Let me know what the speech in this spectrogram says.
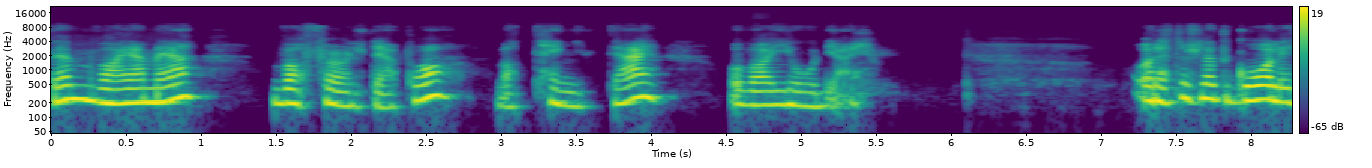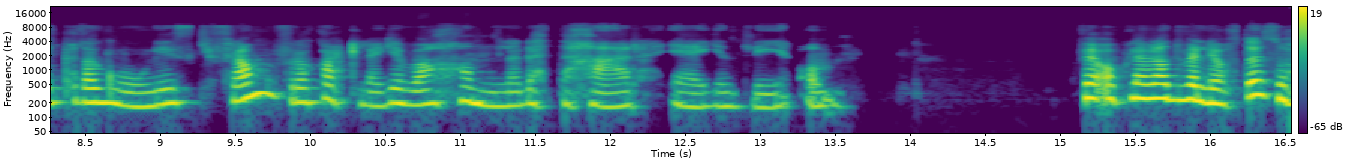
Hvem var jeg med? Hva følte jeg på? Hva tenkte jeg? og hva gjorde jeg? Og rett og slett gå litt pedagogisk fram for å kartlegge hva handler dette her egentlig om. For jeg opplever at veldig ofte så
